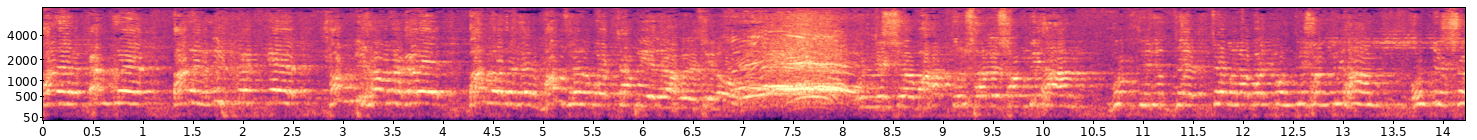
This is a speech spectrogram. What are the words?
তাদের প্যাম্পলেট তাদের লিফলেটকে সংবিধান আকারে বাংলাদেশের মানুষের উপর চাপিয়ে দেওয়া হয়েছিল। উনিশশো বাহাত্তর সালের সংবিধান, মুক্তিযুদ্ধের চেতনা পরিপন্থী সংবিধান, উনিশশো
